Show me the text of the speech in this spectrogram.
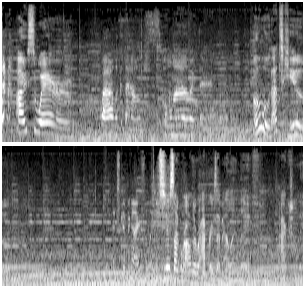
I swear. Wow, look at the house. Oh, wow. right there. Oh, that's cute. It's giving isolation. It's just like where all the rappers of LA live, actually.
